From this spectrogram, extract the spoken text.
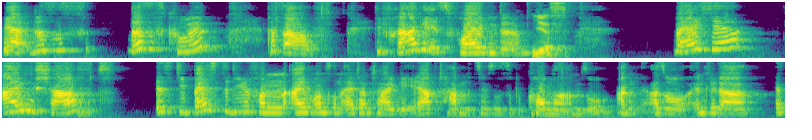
Ja, das ist, das ist cool. Pass auf. Die Frage ist folgende. Yes. Welche Eigenschaft ist die beste, die wir von einem unserer Elternteil geerbt haben, beziehungsweise bekommen haben, so? Also entweder er-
